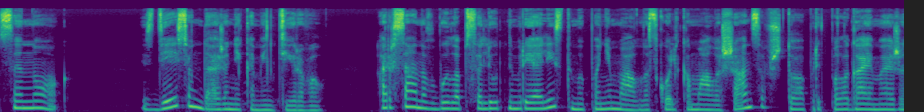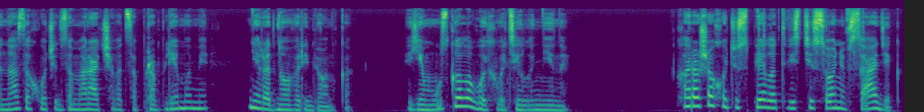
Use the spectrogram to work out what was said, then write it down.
сынок». Здесь он даже не комментировал. Арсанов был абсолютным реалистом и понимал, насколько мало шансов, что предполагаемая жена захочет заморачиваться проблемами неродного ребенка. Ему с головой хватило Нины. Хорошо хоть успел отвезти Соню в садик,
